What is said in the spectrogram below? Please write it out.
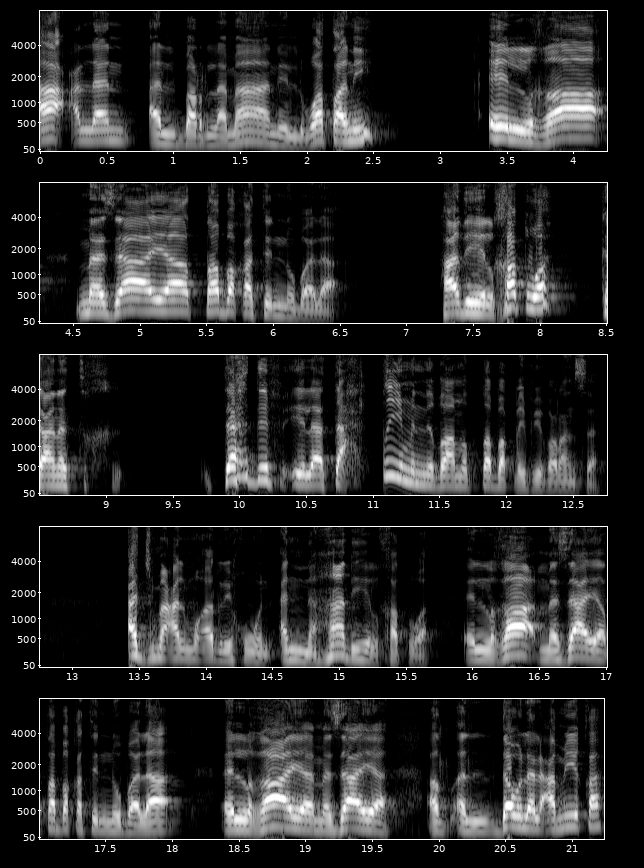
أعلن البرلمان الوطني إلغاء مزايا طبقة النبلاء. هذه الخطوة كانت تهدف إلى تحطيم النظام الطبقي في فرنسا. أجمع المؤرخون أن هذه الخطوة إلغاء مزايا طبقة النبلاء إلغاء مزايا الدولة العميقة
